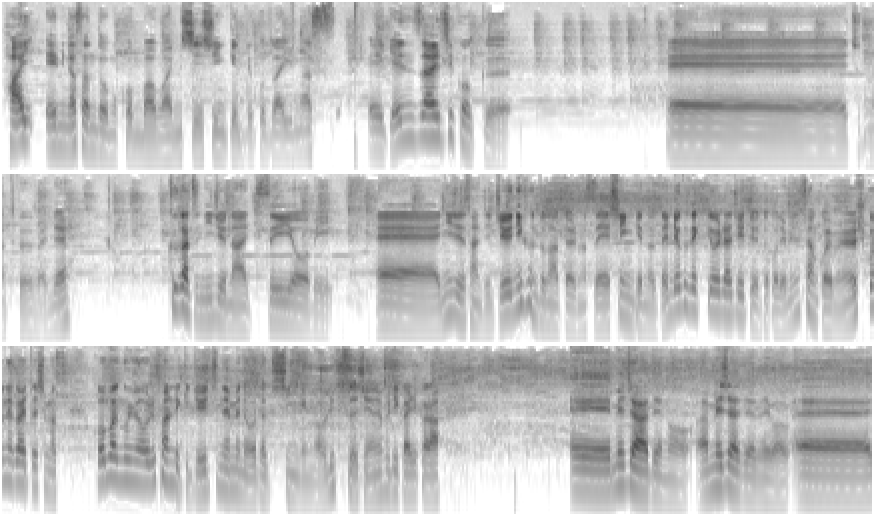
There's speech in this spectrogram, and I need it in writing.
はい、えー、皆さんどうもこんばんは、MC 真剣でございます。えー、現在時刻、えー、ちょっと待ってくださいね。9月27日水曜日、えー、23時12分となっております。えー、信玄の全力絶叫ラジオというところで皆さん声もよろしくお願いいたします。この番組はオリファン歴11年目の私信玄がオリックス試合の振り返りから、えー、メジャーでの、あメジャーでは、え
